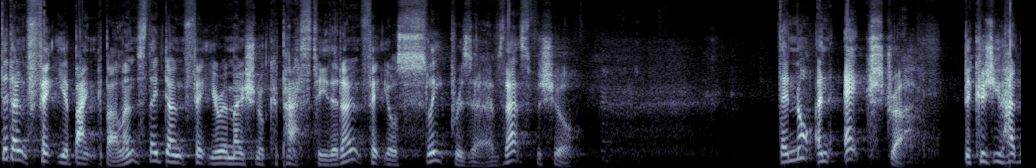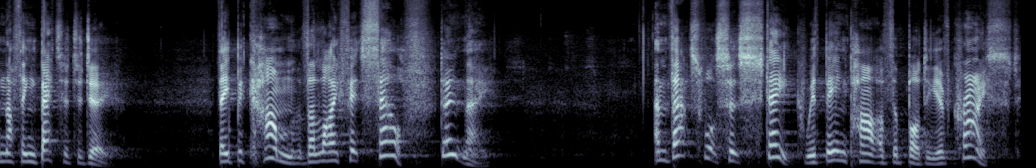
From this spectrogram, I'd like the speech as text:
They don't fit your bank balance. They don't fit your emotional capacity. They don't fit your sleep reserves, that's for sure. They're not an extra because you had nothing better to do. They become the life itself, don't they? And that's what's at stake with being part of the body of Christ.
